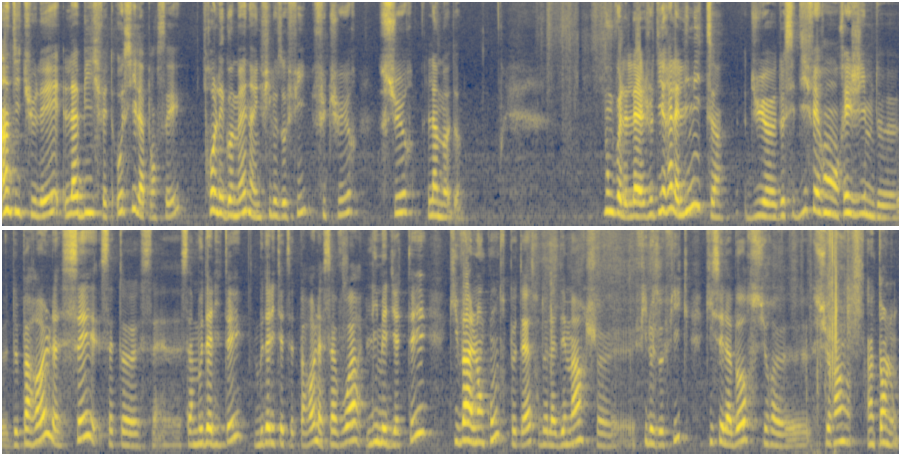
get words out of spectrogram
intitulée L'habit fait aussi la pensée, prolégomène à une philosophie future sur la mode. Donc voilà, je dirais la limite euh, de ces différents régimes de, parole, c'est euh, sa, modalité, modalité de cette parole, à savoir l'immédiateté, qui va à l'encontre peut-être de la démarche euh, philosophique qui s'élabore sur un, temps long.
